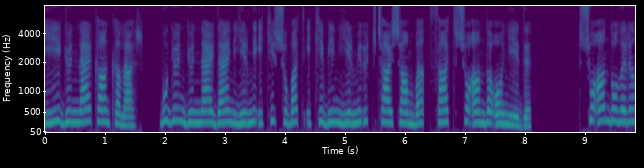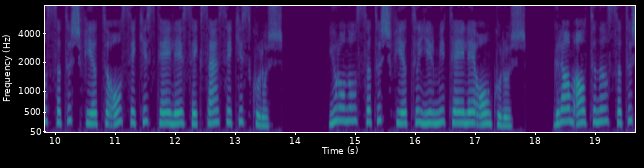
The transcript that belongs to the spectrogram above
İyi günler kankalar. Bugün günlerden 22 Şubat 2023 Çarşamba, saat şu anda 17. Şu an doların satış fiyatı 18 TL 88 kuruş. Euro'nun satış fiyatı 20 TL 10 kuruş. Gram altının satış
